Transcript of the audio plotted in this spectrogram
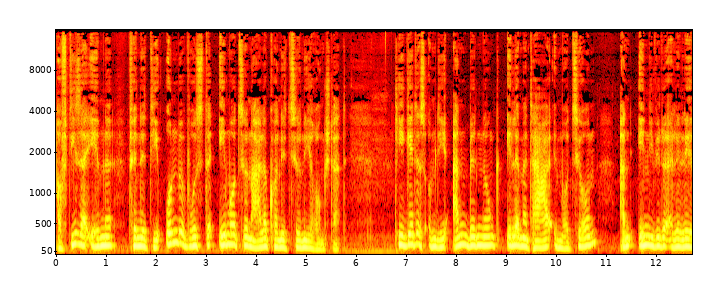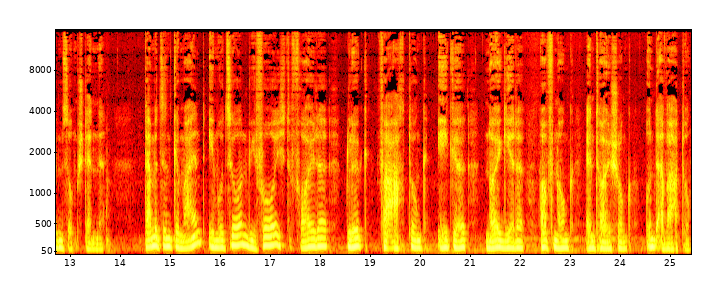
Auf dieser Ebene findet die unbewusste emotionale Konditionierung statt. Hier geht es um die Anbindung elementarer Emotionen an individuelle Lebensumstände. Damit sind gemeint Emotionen wie Furcht, Freude, Glück, Verachtung, Ekel, Neugierde, Hoffnung, Enttäuschung und Erwartung.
